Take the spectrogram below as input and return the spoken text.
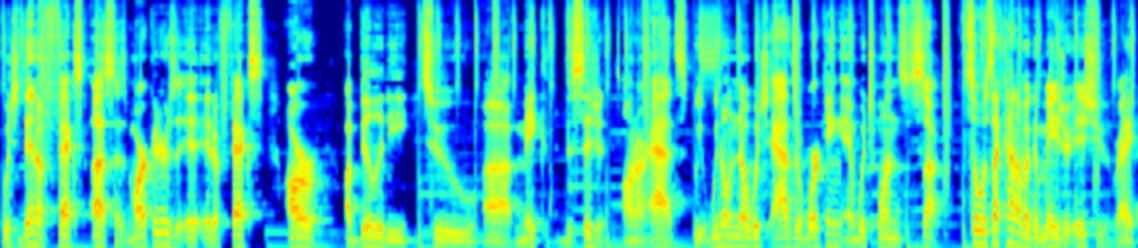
which then affects us as marketers. It, it affects our ability to uh, make decisions on our ads. We, we don't know which ads are working and which ones suck. So it's like kind of like a major issue, right?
